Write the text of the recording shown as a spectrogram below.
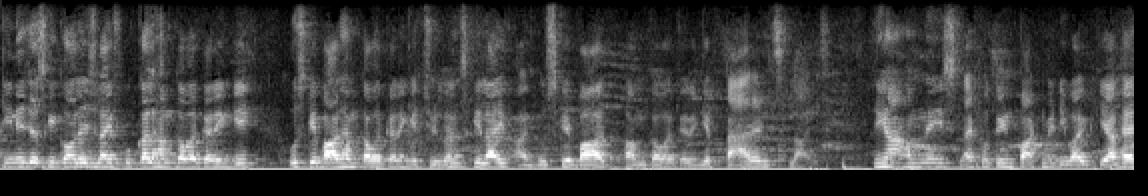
टीनेजर्स की कॉलेज लाइफ को कल हम कवर करेंगे, उसके बाद हम कवर करेंगे चिल्ड्रंस की लाइफ एंड उसके बाद हम कवर करेंगे पेरेंट्स लाइफ जी हाँ हमने इस लाइफ को तीन पार्ट में डिवाइड किया है।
